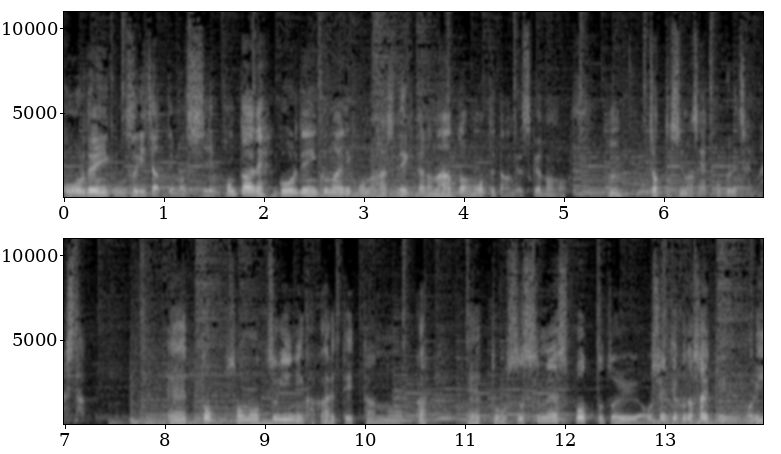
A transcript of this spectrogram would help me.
ゴールデンウィークも過ぎちゃっていますし、本当はね、ゴールデンウィーク前にこの話できたらなとは思ってたんですけども、うん、ちょっとすいません。遅れちゃいました。えっ、と、その次に書かれていたのが、えっ、と、おすすめスポットという、教えてくださいというノリ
